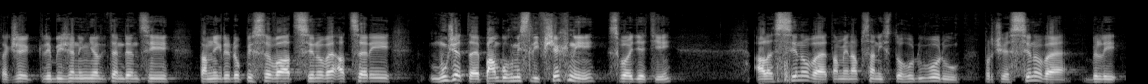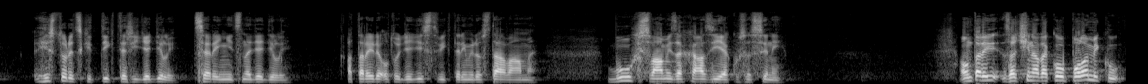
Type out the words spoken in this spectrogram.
Takže kdyby ženy měly tendenci tam někde dopisovat synové a dcery, můžete, pán Bůh myslí všechny svoje děti, ale synové tam je napsaný z toho důvodu, protože synové byli historicky ty, kteří dědili. Dcery nic nedědili. A tady jde o to dědictví, kterými dostáváme. Bůh s vámi zachází jako se syny. A on tady začíná takovou polemiku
